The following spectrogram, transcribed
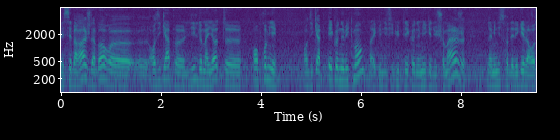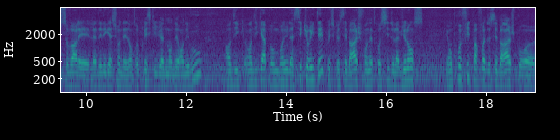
Mais ces barrages, d'abord, handicapent l'île de Mayotte en premier. Handicap économiquement, avec une difficulté économique et du chômage, la ministre déléguée va recevoir la délégation des entreprises qui lui a demandé rendez-vous. Handicap au point de vue de la sécurité, puisque ces barrages font naître aussi de la violence. Et on profite parfois de ces barrages pour euh,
